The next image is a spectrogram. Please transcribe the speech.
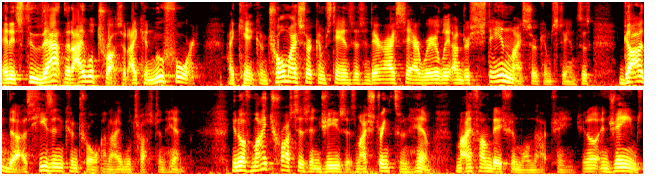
And it's through that that I will trust that I can move forward. I can't control my circumstances, and dare I say, I rarely understand my circumstances. God does. He's in control, and I will trust in Him. You know, if my trust is in Jesus, my strength is in Him, my foundation will not change. You know, in James,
